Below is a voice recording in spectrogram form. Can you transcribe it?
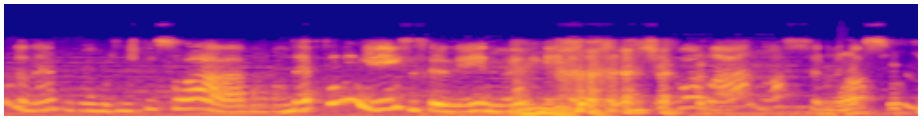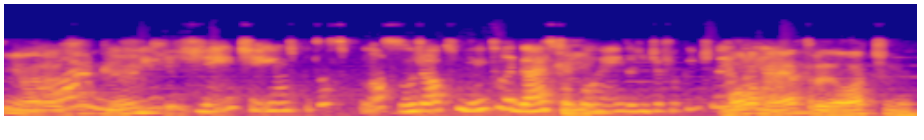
Nada, né, pro concurso. A gente pensou, ah, não deve ter ninguém se inscrevendo, não é ninguém. A gente chegou lá, nossa, era um Nossa negócio senhora, enorme, cheio gigante. de gente, e uns putas, nossa, uns jogos muito legais Sim. concorrendo. A gente achou que a gente não ia Bola ganhar. metro, é ótimo.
